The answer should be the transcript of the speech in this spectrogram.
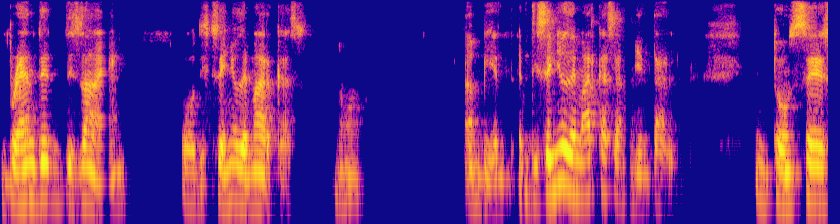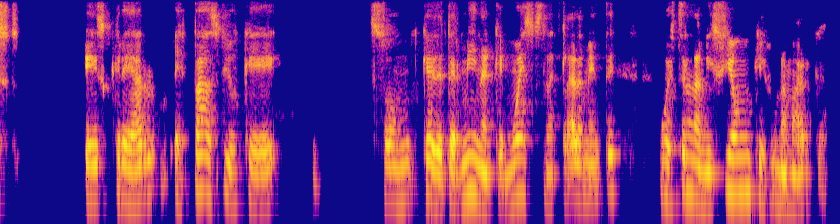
branded design o diseño de marcas, ¿no? Ambient, diseño de marcas ambiental. Entonces, es crear espacios que son, que determinan, que muestran claramente, muestran la misión que es una marca.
